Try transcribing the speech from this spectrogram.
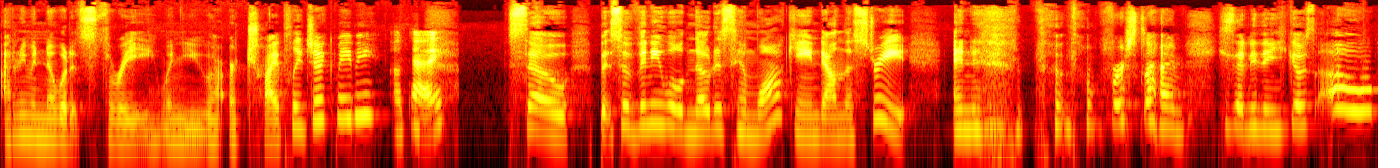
I don't even know what it's 3 when you are triplegic maybe. Okay. So, but so Vinny will notice him walking down the street, and the first time he said anything, he goes, "Oh,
